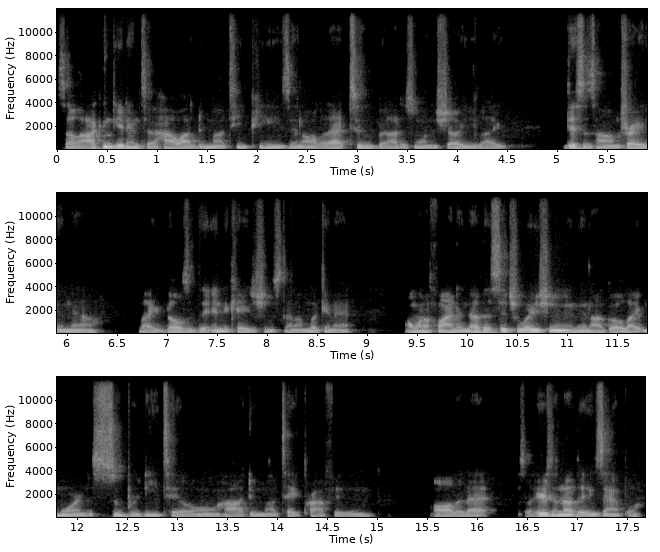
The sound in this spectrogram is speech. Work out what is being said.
So I can get into how I do my TPs and all of that too, but I just want to show you like, this is how I'm trading now. Like those are the indications that I'm looking at. I want to find another situation and then I'll go like more into super detail on how I do my take profit and all of that. So here's another example.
